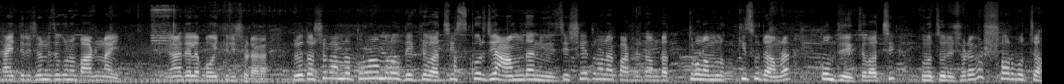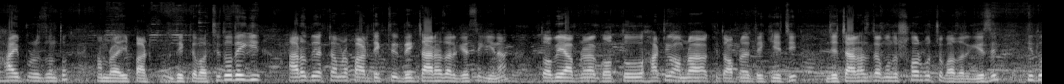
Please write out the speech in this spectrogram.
সাঁত্রিশশো নিচে কোনো পাট নাই। এখানে দিলে পঁয়ত্রিশশো টাকা। প্রিয় দর্শক, আমরা তুলনামূলক দেখতে পাচ্ছি আজকের যে আমদানি হয়েছে, সে তুলনায় পাটের দামটা তুলনামূলক কিছুটা আমরা কমতে দেখতে পাচ্ছি। উনচল্লিশশো টাকা, সর্বোচ্চ হাই পর্যন্ত আমরা এই পাট দেখতে পাচ্ছি। তো দেখি আরও দু একটা আমরা পাট দেখতে দেখি, চার হাজার গেছে কিনা। তবে আপনারা গত হাটেও আমরা কিন্তু আপনারা দেখিয়েছি যে চার হাজার টাকার মধ্যে সর্বোচ্চ বাজার গিয়েছে কিন্তু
